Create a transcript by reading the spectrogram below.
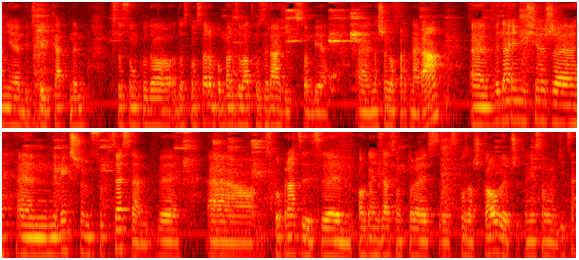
o nie, być delikatnym w stosunku do, do sponsora, bo bardzo łatwo zrazić sobie e, naszego partnera. E, Wydaje mi się, że największym sukcesem w e, współpracy z organizacją, która jest e, spoza szkoły, czy to nie są rodzice,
